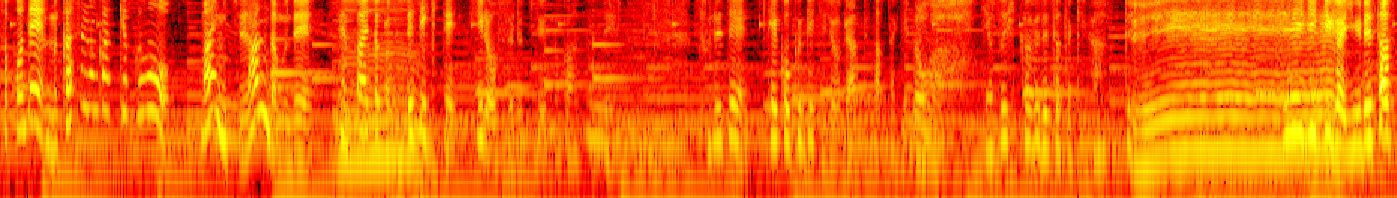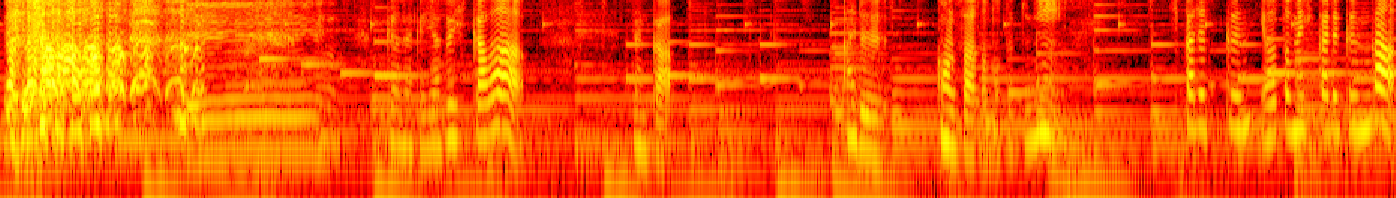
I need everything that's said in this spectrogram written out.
そこで昔の楽曲を毎日ランダムで先輩とかが出てきて披露するっていうのがあってそれで帝国劇場でやってたんだけど藪ひかが出た時があってえ。帝劇が揺れたって え。だからなんか藪ひかはなんかあるコンサートの時に光くん八乙女光くんが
